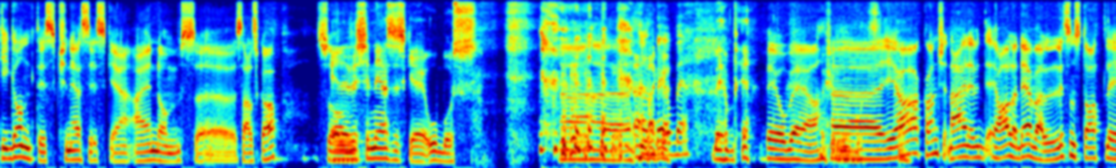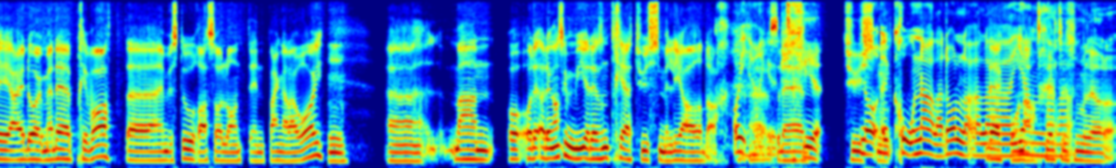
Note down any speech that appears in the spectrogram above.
gigantisk kinesisk eiendomsselskap som Er det det kinesiske Obos? BHB. BHB? BOB, ja. Uh, ja, kanskje Nei, det, ja, det er vel litt sånn statlig eid òg, men det er private investorer som har lånt inn penger der òg. Mm. Men og, og, det, og det er ganske mye, det er sånn 3000 milliarder. Oi, Eh, herregud. så det er, 3000 Nå, kroner eller dollar eller Det er kroner. yen 3000 milliarder.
